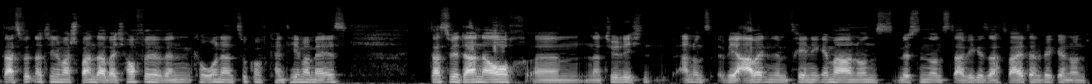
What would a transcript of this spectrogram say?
das wird natürlich nochmal spannend, aber ich hoffe, wenn Corona in Zukunft kein Thema mehr ist, dass wir dann auch ähm, natürlich an uns, wir arbeiten im Training immer an uns, müssen uns da, wie gesagt, weiterentwickeln und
